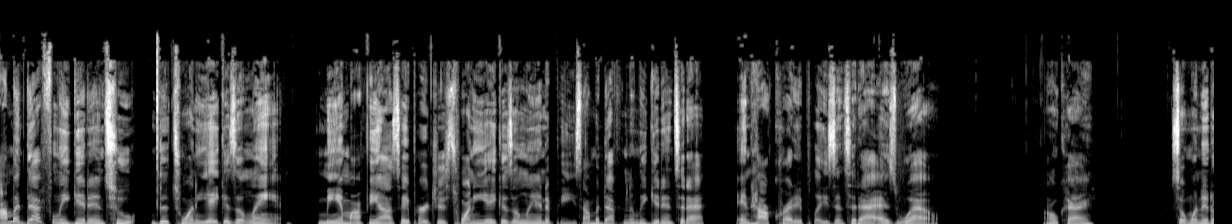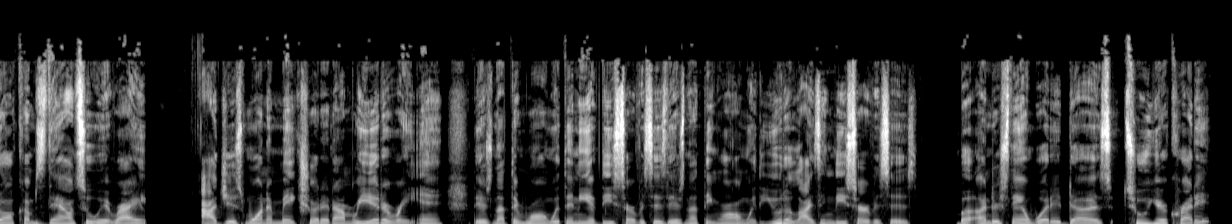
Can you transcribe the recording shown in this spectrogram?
I'm going to definitely get into the 20 acres of land. Me and my fiance purchased 20 acres of land apiece. I'm going to definitely get into that and how credit plays into that as well. Okay. So when it all comes down to it, right? I just want to make sure that I'm reiterating there's nothing wrong with any of these services. There's nothing wrong with utilizing these services, but understand what it does to your credit.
